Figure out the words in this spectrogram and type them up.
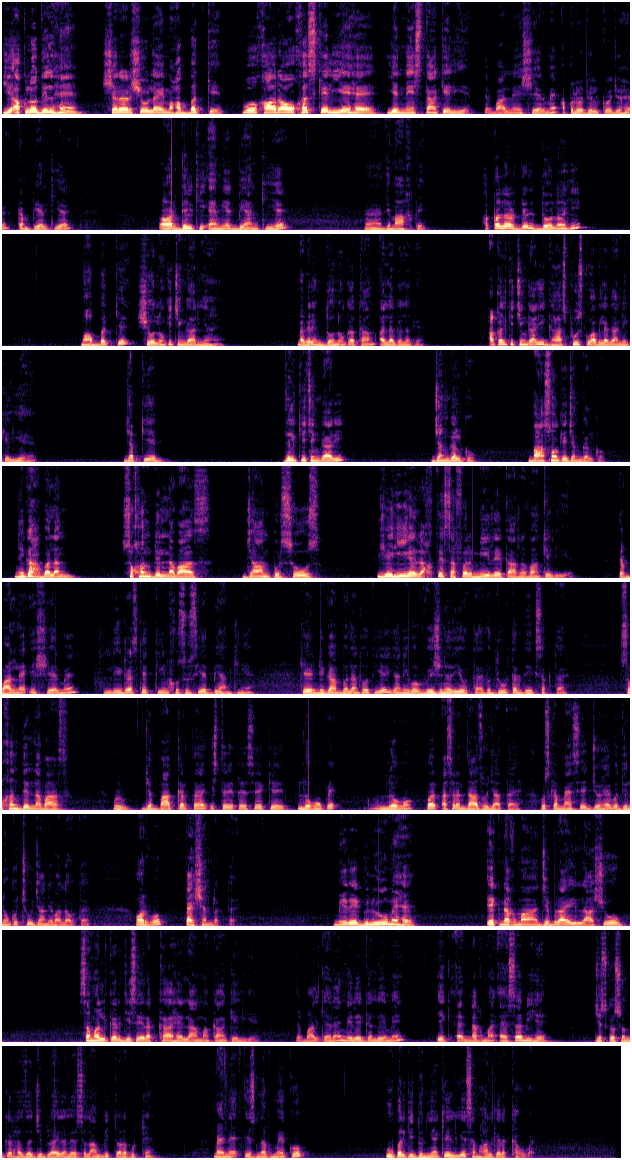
یہ عقل و دل ہیں شرر شعلہ محبت کے۔ وہ خارا و خس کے لیے ہے، یہ نیستاں کے لیے۔ اقبال نے اس شعر میں عقل و دل کو جو ہے کمپیئر کیا ہے اور دل کی اہمیت بیان کی ہے دماغ پہ۔ عقل اور دل دونوں ہی محبت کے شعلوں کی چنگاریاں ہیں، مگر ان دونوں کا کام الگ الگ ہے۔ عقل کی چنگاری گھاس پھوس کو آگ لگانے کے لیے ہے۔ جبکہ دل کی چنگاری جنگل کو، بانسوں کے جنگل کو، نگاہ بلند، سخن دل نواز، جان پرسوز، یہی ہے رخت سفر میر کارواں کے لیے۔ اقبال نے اس شعر میں لیڈرز کے تین خصوصیت بیان کی ہیں کہ نگاہ بلند ہوتی ہے یعنی وہ ویژنری ہوتا ہے، وہ دور تک دیکھ سکتا ہے۔ سخن دل نواز جب بات کرتا ہے اس طریقے سے کہ لوگوں پہ، لوگوں پر اثر انداز ہو جاتا ہے۔ اس کا میسیج جو ہے وہ دلوں کو چھو جانے والا ہوتا ہے اور وہ پیشن رکھتا ہے۔ میرے گلو میں ہے ایک نغمہ جبرائیل آشوب، سنبھل کر جسے رکھا ہے لامکاں کے لیے۔ اقبال کہہ رہے ہیں، میرے گلے میں ایک نغمہ ایسا بھی ہے جس کو سن کر حضرت جبرائیل علیہ السلام بھی تڑپ اٹھیں میں نے اس نغمے کو اوپر کی دنیا کے لیے سنبھال کے رکھا ہوا ہے۔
